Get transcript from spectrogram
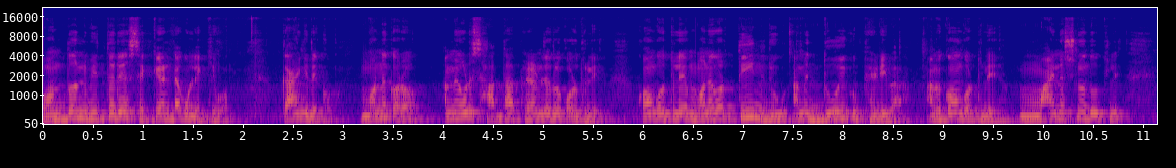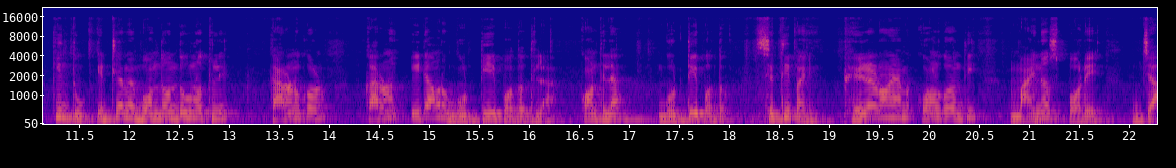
বন্ধন ভিতরে সেকেন্ডটাকে লিখব কাহিঁকি দেখ মনেকর আমি গোটে সাধা ফেড়াণ যেত করুলে কম করুলে মনেকর তিন রু আমি দুইকু ফেড়া আমি কম করুলে মাইনস চিহ্ন দেলে কিন্তু এটি আমি বন্ধন দেউনলে কারণ কম কারণ এটা আমার গোটিয়ে পদ লা কম লা গোটিয়ে পদ সেপাই ফেড়াণে আমি কম করতে মাইনস পরে যা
